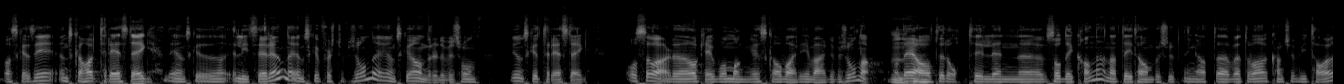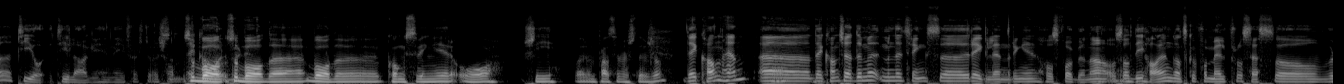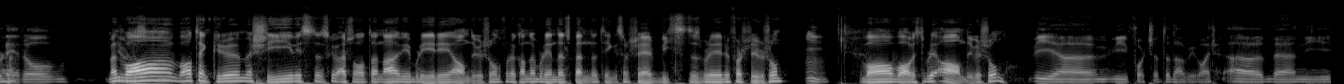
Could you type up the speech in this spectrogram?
hva skal jeg si, ønsker å ha tre steg. De ønsker Eliteserien, de ønsker førstedivisjon, de ønsker andredivisjon. De ønsker tre steg. Og så er det ok, hvor mange skal være i hver divisjon. da. Og Det er alltid opp til en, eh, Så det kan hende at de tar en beslutning at eh, vet du hva, kanskje vi tar ti, ti lag inn i første divisjon. Så, både, så både, både Kongsvinger og Ski får en plass i første divisjon? Det kan hende. Uh, det kan skje, det, men det trengs eh, regelendringer hos forbundet. Også de har en ganske formell prosess å vurdere. og Men hva, hva tenker du med Ski hvis det skulle være sånn at nei, vi blir i andredivisjon? For det kan jo bli en del spennende ting som skjer hvis det blir førstedivisjon. Mm. Hva, hva hvis det blir annendivisjon? Vi, eh, vi fortsetter der vi var. Eh, det er ni,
